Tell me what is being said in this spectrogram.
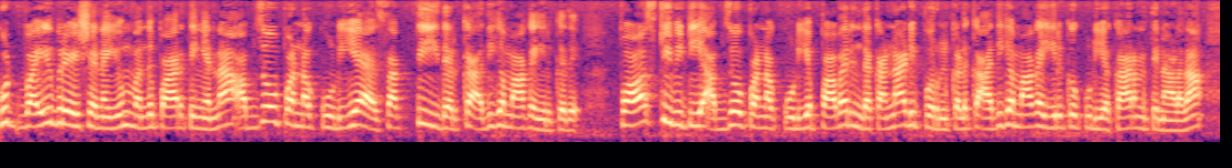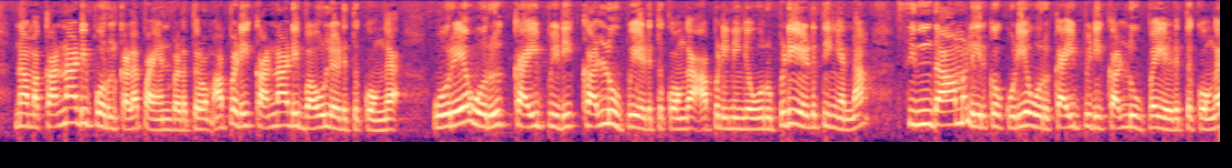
குட் வைப்ரேஷனையும் வந்து பார்த்தீங்கன்னா அப்சர்வ் பண்ணக்கூடிய சக்தி இதற்கு அதிகமாக இருக்குது. பாசிட்டிவிட்டியை அப்சர்வ் பண்ணக்கூடிய பவர் இந்த கண்ணாடி பொருட்களுக்கு அதிகமாக இருக்கக்கூடிய காரணத்தினால தான் நம்ம கண்ணாடி பொருட்களை பயன்படுத்துகிறோம் அப்படி கண்ணாடி பவுல் எடுத்துக்கோங்க. ஒரே ஒரு கைப்பிடி கல் உப்பு எடுத்துக்கோங்க. அப்படி நீங்க ஒரு பிடி எடுத்தீங்கன்னா சிந்தாமல் இருக்கக்கூடிய ஒரு கைப்பிடி கல் உப்பை எடுத்துக்கோங்க.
